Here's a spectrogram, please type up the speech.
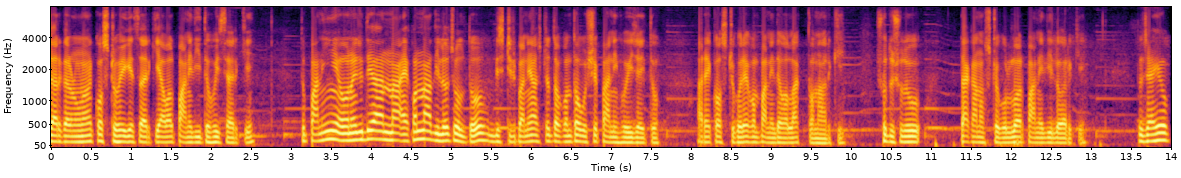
যার কারণে ওনার কষ্ট হয়ে গেছে আর কি, আবার পানি দিতে হয়েছে আর কি। তো পানি ওনে যদি আর না, এখন না দিলেও চলতো, বৃষ্টির পানি আসলে তখন তো অবশ্যই পানি হয়ে যাইতো। আর কষ্ট করে এখন পানি দেওয়া লাগতো না আর কি। শুধু শুধু টাকা নষ্ট করল আর পানি দিল আর কি। তো যাই হোক,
